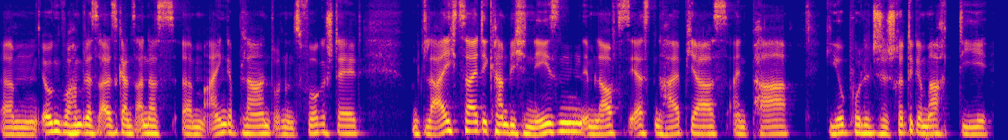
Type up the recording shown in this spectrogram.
Ähm, irgendwo haben wir das alles ganz anders ähm, eingeplant und uns vorgestellt. Und gleichzeitig haben die Chinesen im Laufe des ersten Halbjahres ein paar geopolitische Schritte gemacht, die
